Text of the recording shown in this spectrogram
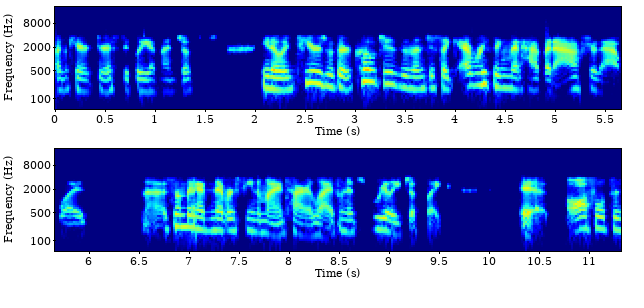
uncharacteristically, and then just, you know, in tears with her coaches. And then just like everything that happened after that was uh, something I've never seen in my entire life. And it's really just like eh, awful to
